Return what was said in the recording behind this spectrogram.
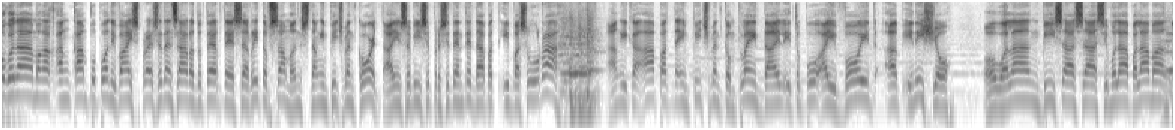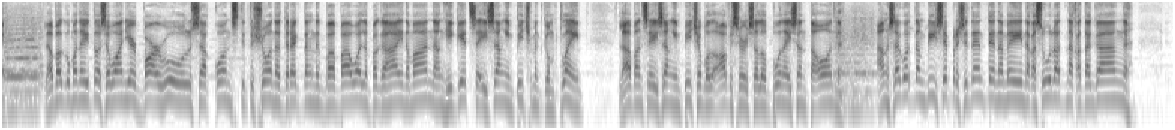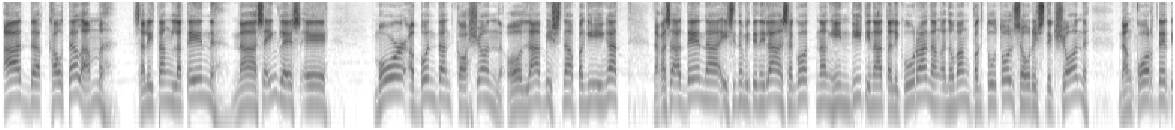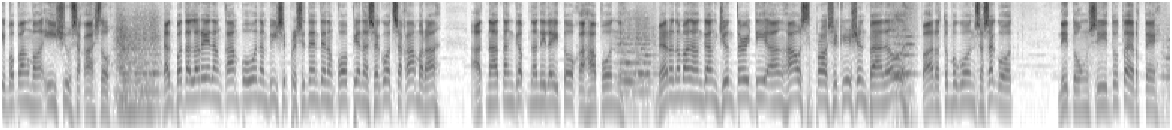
Tumugon na mga ang kampo po ni Vice President Sara Duterte sa writ of summons ng impeachment court. Ayon sa Vice Presidente, dapat ibasura ang ikaapat na impeachment complaint dahil ito po ay void ab initio o walang bisa sa simula pa lamang. Labag umano ito sa one-year bar rule sa konstitusyon na direktang nagbabawal ng paghahain naman ng higit sa isang impeachment complaint laban sa isang impeachable officer sa loob po na isang taon. Ang sagot ng Vice Presidente na may nakasulat na katagang ad cautelam, salitang Latin na sa Ingles eh more abundant caution o labis na pag-iingat. Nakasaad din na isinumite nila ang sagot ng hindi tinatalikuran ng anumang pagtutol sa jurisdiksyon ng korte at iba pang mga issue sa kaso. Nagpadala rin ang kampo ng Vice Presidente ng kopya ng sagot sa Kamara at natanggap na nila ito kahapon. Meron naman hanggang June 30 ang House Prosecution Panel para tumugon sa sagot nitong si Duterte.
